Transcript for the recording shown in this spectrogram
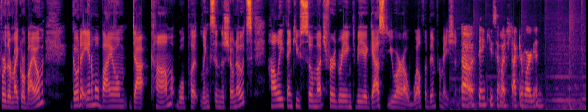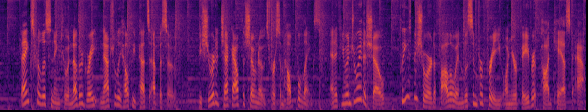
for their microbiome, go to animalbiome.com. We'll put links in the show notes. Holly, thank you so much for agreeing to be a guest. You are a wealth of information. Oh, thank you so much, Dr. Morgan. Thanks for listening to another great Naturally Healthy Pets episode. Be sure to check out the show notes for some helpful links. And if you enjoy the show, please be sure to follow and listen for free on your favorite podcast app.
